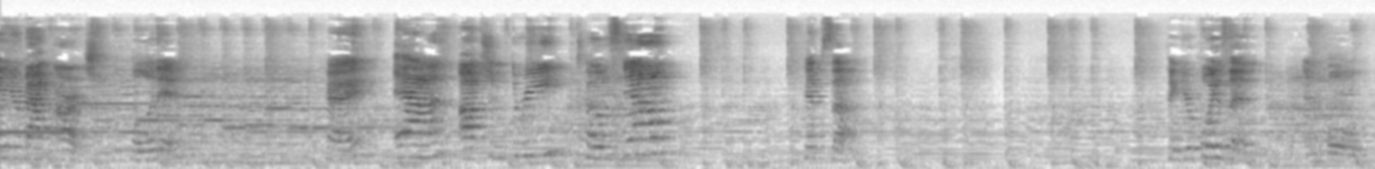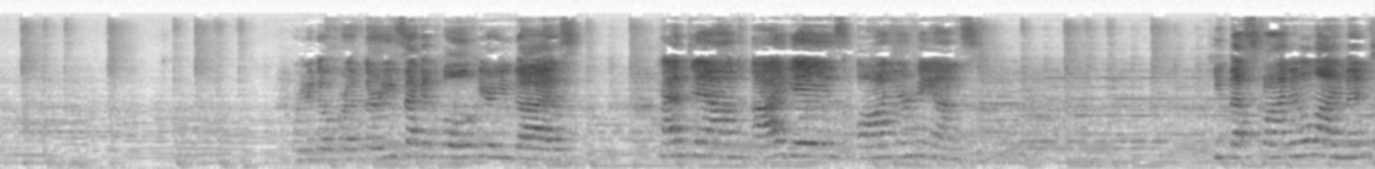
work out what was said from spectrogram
letting your back arch. Pull it in. Okay? And option three, toes down, hips up. Pick your poison and hold. We're gonna go for a 30 second hold here, you guys. Head down, eye gaze on your hands. Keep that spine in alignment.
